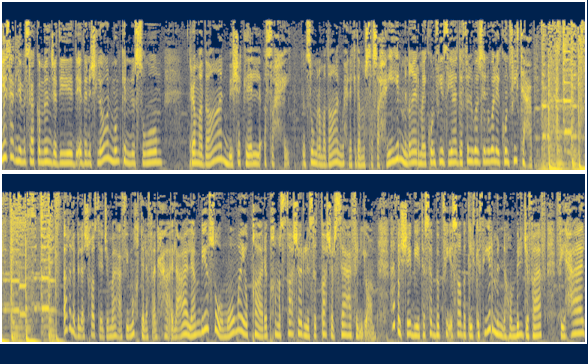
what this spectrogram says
يسعد لي مساكم من جديد. إذا شلون ممكن نصوم رمضان بشكل صحي؟ نصوم رمضان وإحنا كذا مستصحين من غير ما يكون في زيادة في الوزن ولا يكون في تعب. أغلب الأشخاص يا جماعة في مختلف أنحاء العالم بيصوموا ما يقارب 15 ل 16 ساعة في اليوم. هذا الشيء بيتسبب في إصابة الكثير منهم بالجفاف في حال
